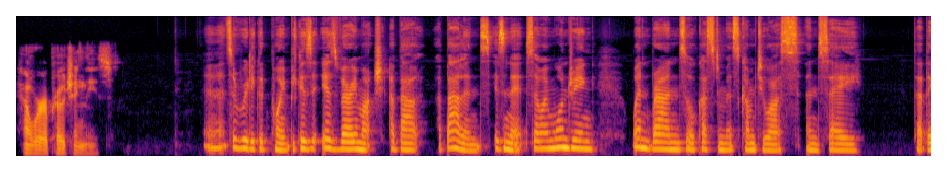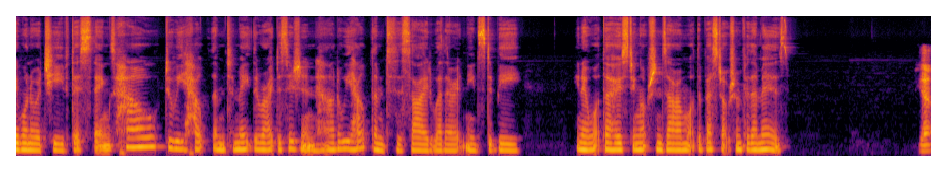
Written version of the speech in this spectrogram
how we're approaching these. And that's a really good point because it is very much about a balance, isn't it? So I'm wondering when brands or customers come to us and say that they want to achieve these things, how do we help them to make the right decision? How do we help them to decide whether it needs to be, you know, what their hosting options are and what the best option for them is? Yeah,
